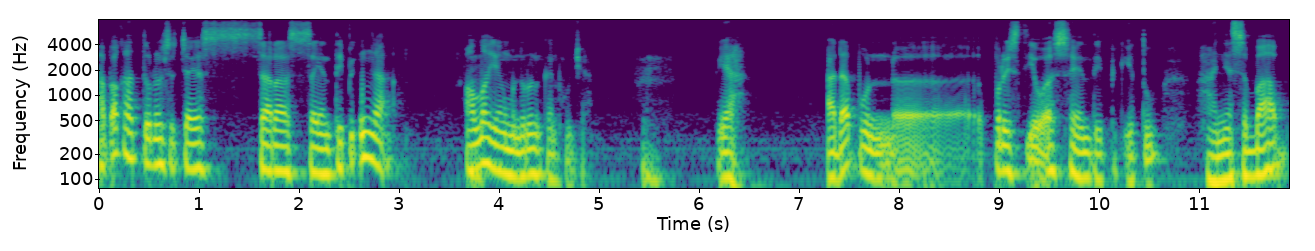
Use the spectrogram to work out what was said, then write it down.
Apakah turun secara secara saintifik? Enggak. Allah yang menurunkan hujan. Hmm. Ya. Adapun uh, peristiwa saintifik itu hanya sebab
